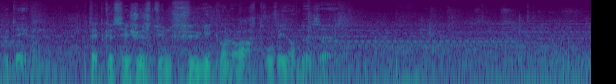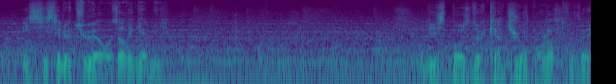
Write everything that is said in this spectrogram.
Écoutez, peut-être que c'est juste une fugue et qu'on l'aura retrouvé dans deux heures. Et si c'est le tueur aux origamis? On dispose de quatre jours pour le retrouver.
